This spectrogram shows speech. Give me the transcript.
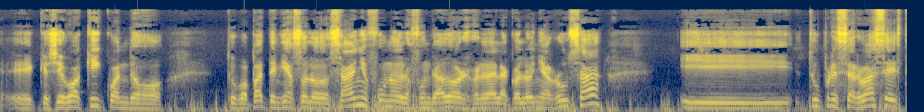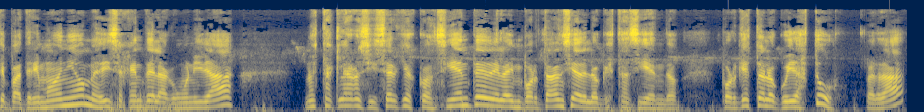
eh, que llegó aquí cuando tu papá tenía solo dos años, fue uno de los fundadores ¿verdad? de la colonia rusa. Y tú preservaste este patrimonio, me dice gente de la comunidad, no está claro si Sergio es consciente de la importancia de lo que está haciendo, porque esto lo cuidas tú, ¿verdad?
